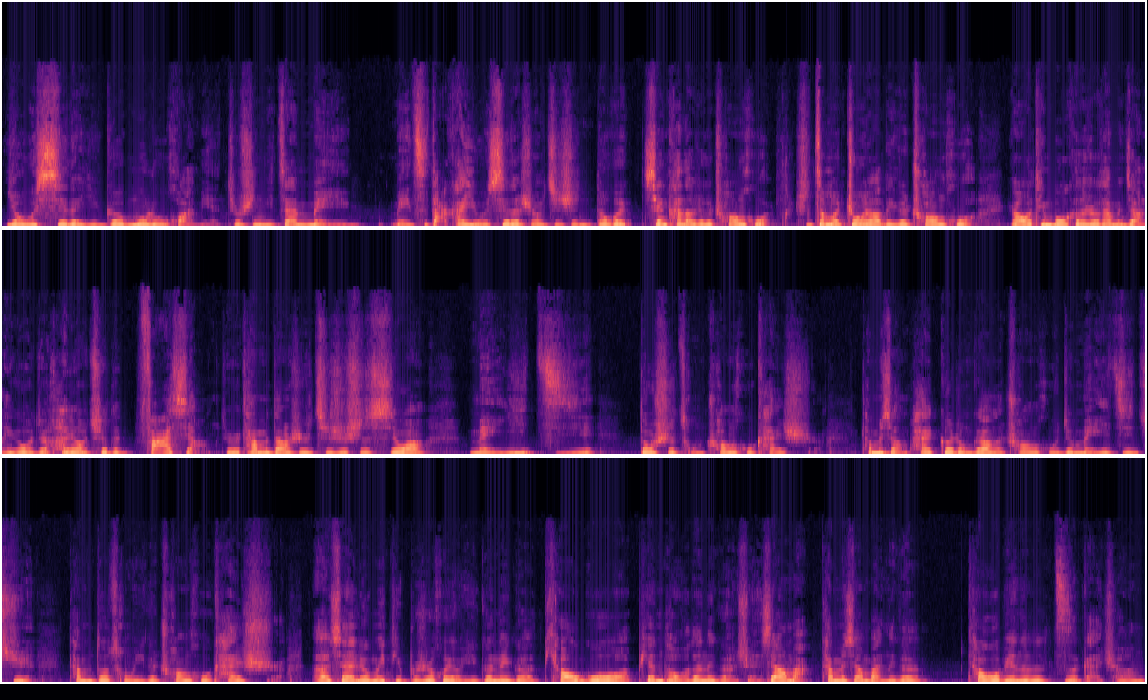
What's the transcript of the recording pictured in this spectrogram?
游戏的一个目录画面，就是你在每每次打开游戏的时候，其实你都会先看到这个窗户，是这么重要的一个窗户。然后我听播客的时候，他们讲了一个我觉得很有趣的发想，就是他们当时其实是希望每一集都是从窗户开始。他们想拍各种各样的窗户，就每一集剧，他们都从一个窗户开始。呃，现在流媒体不是会有一个那个跳过片头的那个选项嘛？他们想把那个跳过片头的字改成……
